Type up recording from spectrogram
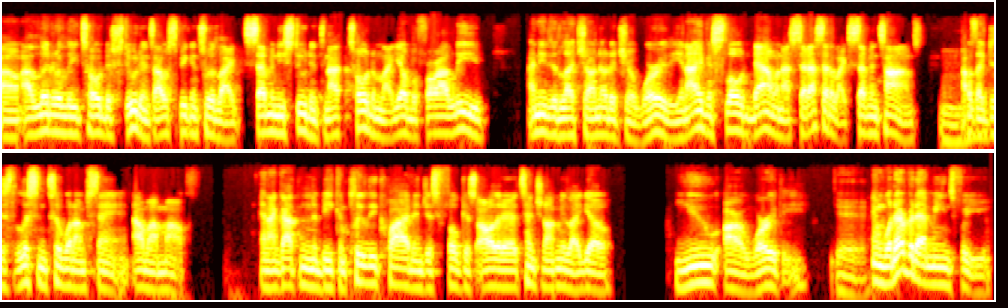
Um, I literally told the students, I was speaking to like 70 students, and I told them, like, yo, before I leave, I need to let y'all know that you're worthy. And I even slowed down when I said, I said it like seven times. Mm. I was like, just listen to what I'm saying out of my mouth and I got them to be completely quiet and just focus all of their attention on me, like, yo, you are worthy. Yeah. And whatever that means for you,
